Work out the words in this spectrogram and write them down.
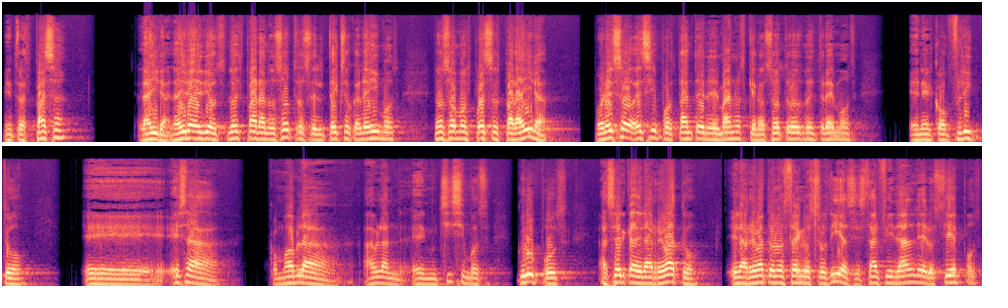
mientras pasa la ira. La ira de Dios no es para nosotros, el texto que leímos, no somos puestos para ira. Por eso es importante, hermanos, que nosotros no entremos en el conflicto, eh, esa, como habla, hablan en muchísimos grupos acerca del arrebato, el arrebato no está en nuestros días, está al final de los tiempos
